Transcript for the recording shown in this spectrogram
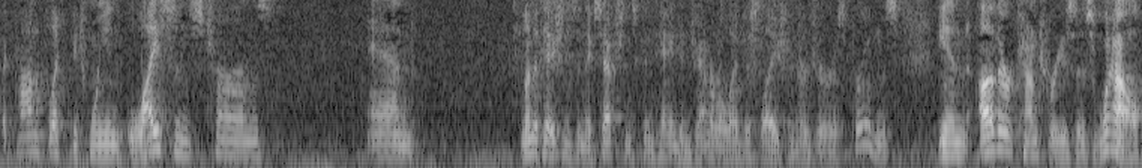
the conflict between license terms and limitations and exceptions contained in general legislation or jurisprudence in other countries as well.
